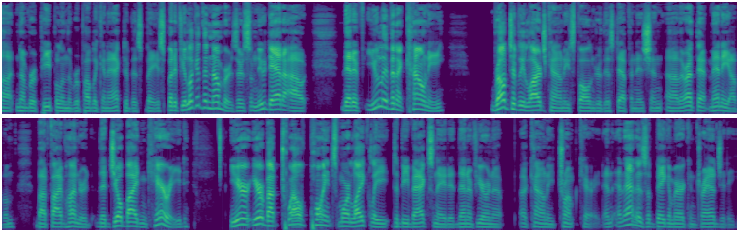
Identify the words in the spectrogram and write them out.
uh, number of people in the Republican activist base. But if you look at the numbers, there's some new data out that if you live in a county relatively large counties fall under this definition. Uh, there aren't that many of them, about 500 that Joe Biden carried. You're you're about 12 points more likely to be vaccinated than if you're in a county Trump carried, and and that is a big American tragedy.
